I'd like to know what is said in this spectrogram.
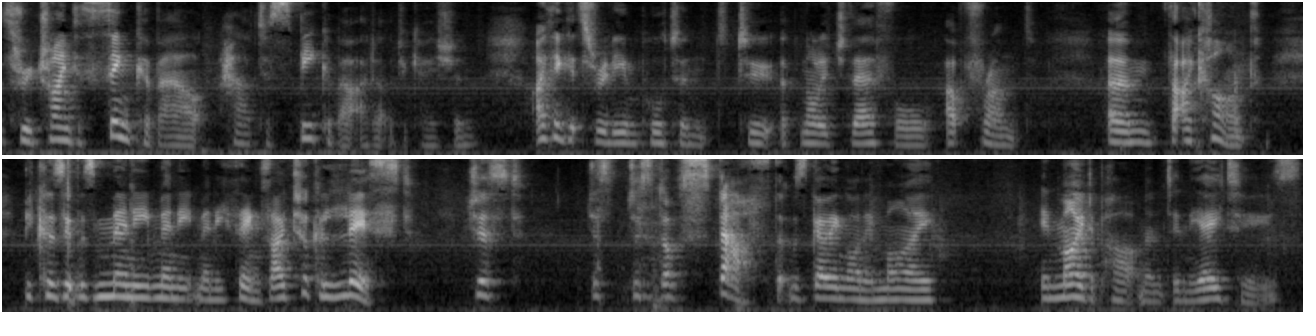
through trying to think about how to speak about adult education, I think it's really important to acknowledge, therefore, upfront, um, that I can't because it was many, many, many things. I took a list just, just, just of stuff that was going on in my, in my department in the eighties.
